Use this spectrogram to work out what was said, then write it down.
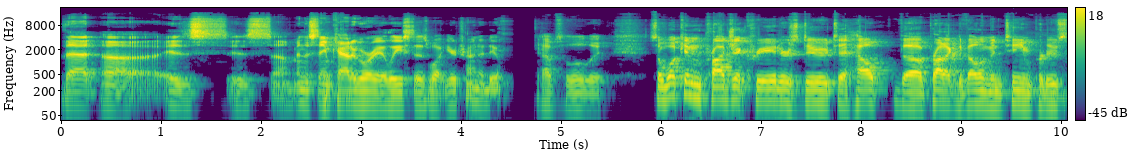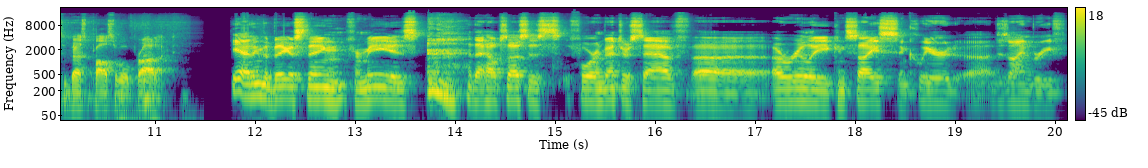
that uh, is is um, in the same category at least as what you're trying to do. Absolutely. So, what can project creators do to help the product development team produce the best possible product? Yeah, I think the biggest thing for me is that helps us is for inventors to have uh, a really concise and clear uh, design brief.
